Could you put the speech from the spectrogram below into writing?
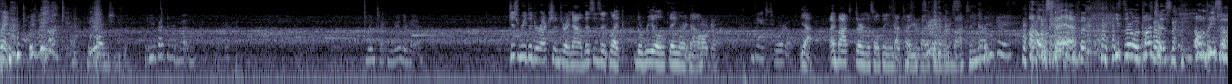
Wait. Punch. You press different buttons. Then check your other hand. Just read the directions right now. This isn't like the real thing right Oh, now. okay. You take a tutorial. Yeah. I boxed during this whole thing and got tired by the time I was boxing. Your face. oh snap! He's throwing punches. Oh Lisa.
